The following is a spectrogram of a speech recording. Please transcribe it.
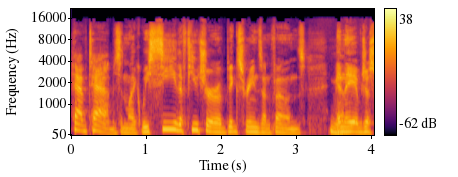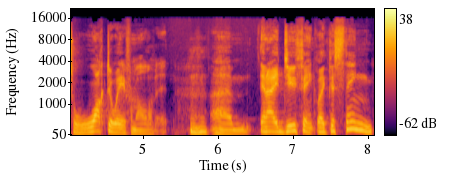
have tabs. And like we see the future of big screens on phones, and they have just walked away from all of it. Um, and I do think like this thing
